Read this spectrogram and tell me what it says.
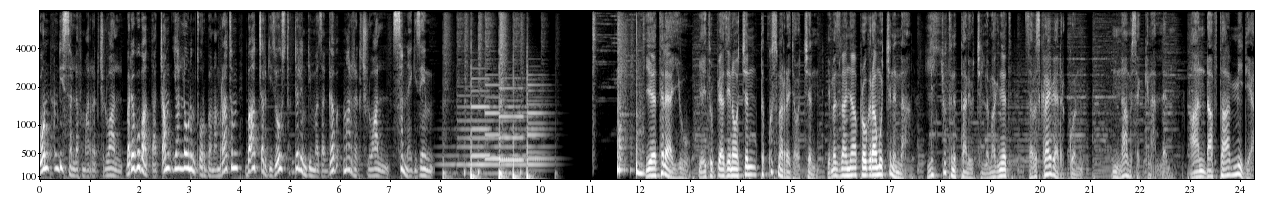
ጎን እንዲሰለፍ ማድረግ ችሏል። በደቡብ አቅጣጫ ያለውን የዓለም ጦር በመምራትም በአጭር ጊዜ ውስጥ ድል እንዲመዘገብ ማድረግ ችሏል። ሰናይ ጊዜም የተለያዩ የኢትዮጵያ ዜናዎችን፣ ትኩስ መረጃዎችን፣ የመዝናኛ ፕሮግራሞችንና ልዩ ትንታኔዎችን ለማግኘት ሰብስክራይብ ያድርጉን። እናመሰግናለን። አንድ አፍታ ሚዲያ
